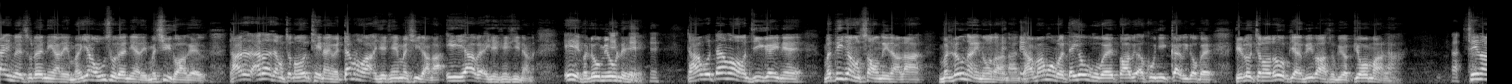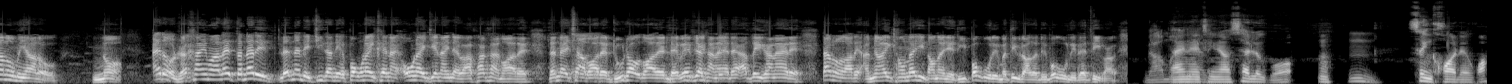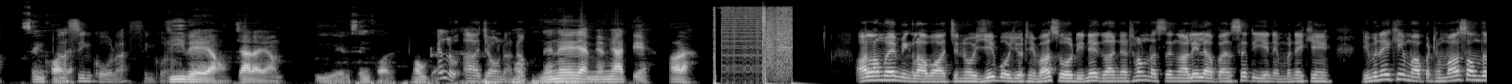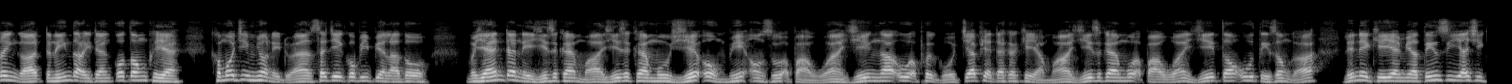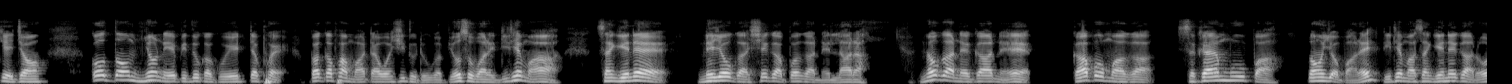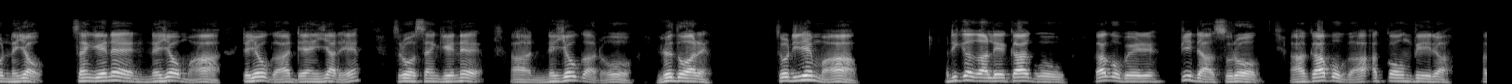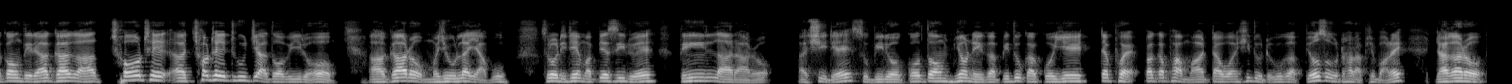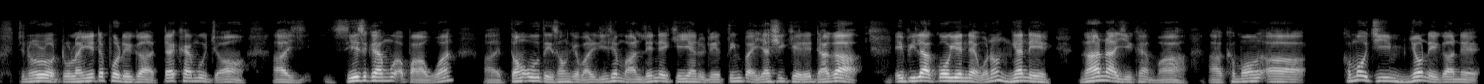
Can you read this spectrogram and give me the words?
တိုက်မယ်ဆိုတဲ့နေရာတွေမရောက်ဘူးဆိုတဲ့နေရာတွေမရှိသွားခဲ့ဘူးဒါအဲ့ဒါကြောင့်ကျွန်တော်တို့ချိန်နိုင်မယ်တက်မတော်ကအရင်ချင်းမရှိတာလားအေရပဲအရင်ချင်းရှိတာလားအေးဘယ်လိုမျိုးလဲဒါကိုတက်မတော်အကြီးကိန်းနဲ့မတိကြောင်ဆောင်နေတာလားမလုံနိုင်တော့တာလားဒါမှမဟုတ်ပဲတရုတ်ကိုပဲသွားပြီးအခုကြီးကတ်ပြီးတော့ပဲဒီလိုကျွန်တော်တို့ကိုပြန်ပေးပါဆိုပြီးတော့ပြောမှလားစဉ်းစားလို့မရတော့ဘူးနော်အဲ့တော့ရခိုင်မှာလည်းတနက်တွေလက်နက်တွေကြီးတန်းတွေအပုံလိုက်ခဲနိုင်အုံလိုက်ကျင်းနိုင်တယ်ဗာဖတ်ခံသွားတယ်လက်နက်ချသွားတယ်ဒူးထောက်သွားတယ်လေဘယ်ပြက်ခံလိုက်ရတယ်အသေးခံလိုက်ရတယ်တက်မတော်သားတွေအများကြီးထောင်ထဲကြီးတောင်းနေတယ်ဒီပုံကိုယ်တွေမသိဘူးလားဆိုဒီပုံကိုယ်တွေလည်းသိပါပဲဒါမှနိုင်နေချင်းတော့ဆက်လုပ်ပေါ့ဟွန်းอืม စိန်ခေါ်တယ်ကွာစိန်ခေါ်အတယ်စင်ကောတာစင်ကောတာဒီပဲအောင်ကြားလိုက်အောင်ဒီပဲစိန်ခေါ်တယ်မဟုတ်တာအဲ့လိုအားကြောင်းတာနော်နည်းနည်းရများများတင်ဟုတ်လားအားလုံးပဲမင်္ဂလာပါကျွန်တော်ရေးပေါ်ရထင်ပါဆိုတော့ဒီနေ့က2025လေးလပန်း17ရက်နေ့မနေ့ခင်းဒီမနေ့ခင်းမှာပထမဆုံးသတင်းကတနင်္သာရီတန်းကောတုံးခရိုင်ခမောကြီးမြို့နယ်တွင်စက်ကြီးကိုပြီးပြန်လာတော့ မယန်းတက်နေရေးစခန်းမှာရေးစခန်းမူရဲအုပ်မင်းအောင်စုအပါဝမ်ရေးငါဦးအဖွဲ့ကိုကြားဖြတ်တက်ခတ်ခဲ့ရမှာရေးစခန်းမူအပါဝမ်ရေးတောင်းဦးတေဆုံးကလက်နေခေရများတင်းစီရရှိခဲ့ကြောင်းကောတုံးမြို့နယ်ပြည်သူ့ကကွေးတပ်ဖွဲ့ပကဖမှာတာဝန်ရှိသူတို့ကပြောဆိုပါတယ်ဒီထက်မှာစံကင်းနဲ့နေရောက်ကရှေ့ကပွင့်ကနေလာတာနောက်ကနေကားနဲ့ကားပေါ်မှာကစကမ်းမှုပါတောင်းရောက်ပါတယ်ဒီထက်မှာစံကင်းနဲ့ကတော့နှစ်ယောက်စံကင်းနဲ့နှစ်ယောက်မှာတစ်ယောက်ကဒဏ်ရတယ် ဆိုတော့စံကင်းနဲ့အာနှစ်ယောက်ကတော့လွတ်သွားတယ်ဆိုတော့ဒီထက်မှာအဓိကကလည်းကားကိုကားကိုပဲပြစ်တာဆိုတော့အာကားပေါ်ကအကောင်သေးတာအကောင်သေးတာကားကချောထဲချောထဲထူးကျသွားပြီးတော့အာကားတော့မယူလိုက်ရဘူးဆိုတော့ဒီထဲမှာပျက်စီးတွေသင်းလာတာတော့အ ရှိတယ်ဆိုပြီးတော့ကောတောမြို့နယ်ကပြည်သူ့ကာကွယ်ရေးတပ်ဖွဲ့ပကဖမှာတာဝန်ရှိသူတို့ကပြောဆိုထားတာဖြစ်ပါတယ်။ဒါကတော့ကျွန်တော်တို့တော်လိုင်းရေးတပ်ဖွဲ့တွေကတိုက်ခတ်မှုကြောင့်အာဈေးစကမ်းမှုအပါအဝင်အာတောင်းဦးသေဆုံးခဲ့ပါတယ်ဒီထက်မှာလင်းနေခေးရန်တွေလည်းတင်းပတ်ရရှိခဲ့တယ်ဒါကအေပီလာ9ရက်နဲ့ဗောနော်ညနေ9နာရီခန့်မှာအာခမောအာ ခမော့ကြီးမြို့နယ်ကနဲ့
